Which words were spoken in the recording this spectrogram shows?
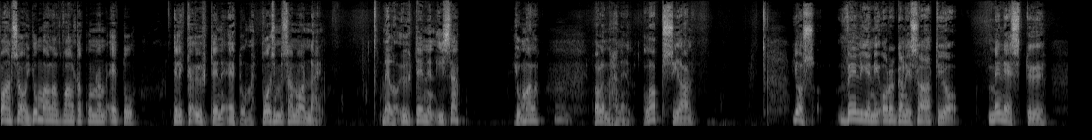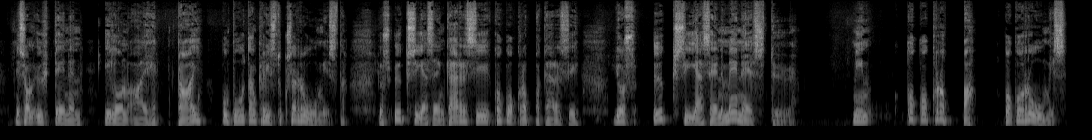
vaan se on Jumalan valtakunnan etu, eli yhteinen etumme. Voisimme sanoa näin. Meillä on yhteinen isä, Jumala. Hmm. Me olemme hänen lapsiaan. Jos veljeni organisaatio menestyy, niin se on yhteinen ilon aihe. Tai kun puhutaan Kristuksen ruumiista. Jos yksi jäsen kärsii, koko kroppa kärsii. Jos yksi jäsen menestyy, niin koko kroppa, koko ruumis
